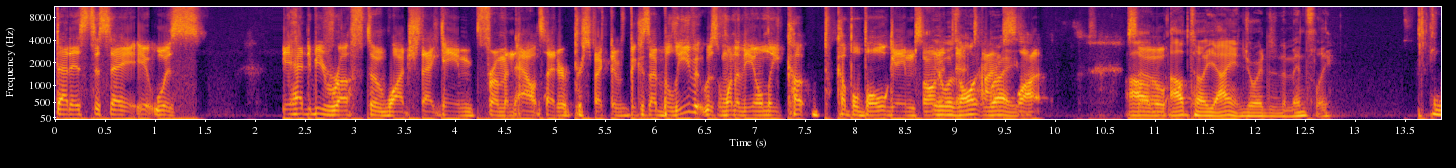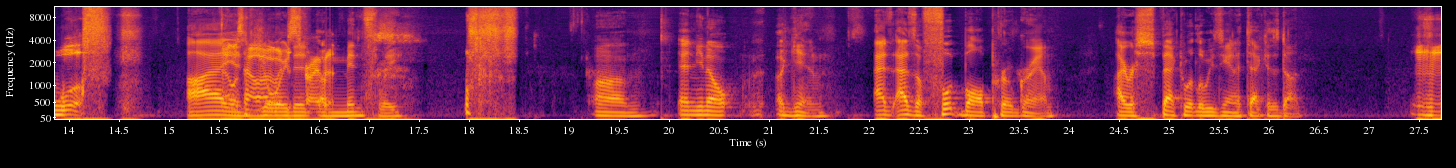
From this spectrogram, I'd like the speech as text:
that is to say, it was it had to be rough to watch that game from an outsider perspective because I believe it was one of the only cu- couple bowl games on It was that on- time right. slot. So I'll, I'll tell you, I enjoyed it immensely. woof. I That was how I enjoyed it describe it. immensely. um, and you know, again, as as a football program, I respect what Louisiana Tech has done. Mm-hmm.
